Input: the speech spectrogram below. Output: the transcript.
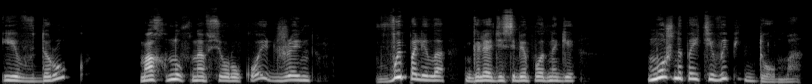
И вдруг, махнув на всю рукой, Джейн выпалила, глядя себе под ноги, «Можно пойти выпить дома».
